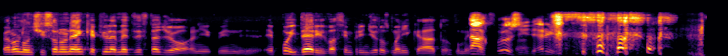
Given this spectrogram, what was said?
Però non ci sono neanche più le mezze stagioni, quindi... E poi Daryl va sempre in giro smanicato. Come Ah, quello fa? sì, Daryl.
